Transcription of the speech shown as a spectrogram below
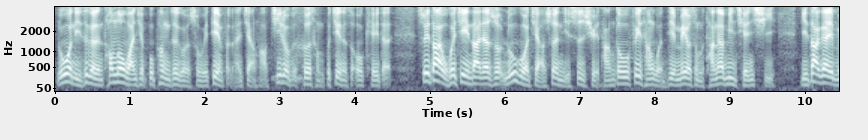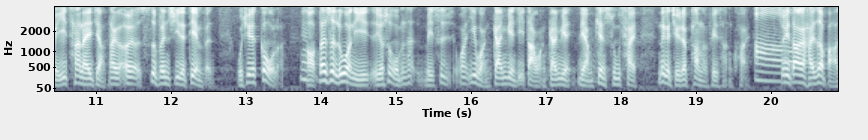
如果你这个人通通完全不碰这个所谓淀粉来讲，哈，肌肉合成不见得是 OK 的。所以大概我会建议大家说，如果假设你是血糖都非常稳定，没有什么糖尿病前期，你大概每一餐来讲，大概二四分之一的淀粉，我觉得够了。哦，但是如果你有时候我们每次碗一碗干面就一大碗干面，两片蔬菜，那个绝对胖得非常快。哦，所以大概还是要把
